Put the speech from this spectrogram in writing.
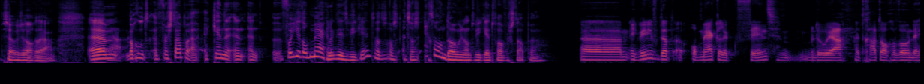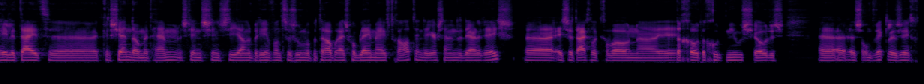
Sowieso gedaan. Um, ja. Maar goed, Verstappen kende en, en vond je het opmerkelijk dit weekend? Want het was, het was echt wel een dominant weekend van Verstappen. Um, ik weet niet of ik dat opmerkelijk vind. Ik bedoel, ja, het gaat al gewoon de hele tijd uh, crescendo met hem. Sinds, sinds hij aan het begin van het seizoen wat betrouwbaarheidsproblemen heeft gehad in de eerste en de derde race, uh, is het eigenlijk gewoon uh, de grote goed nieuws show. Dus ze ontwikkelen zich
